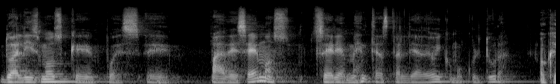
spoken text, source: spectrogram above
dualismos que pues eh, padecemos seriamente hasta el día de hoy como cultura. Ok.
